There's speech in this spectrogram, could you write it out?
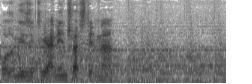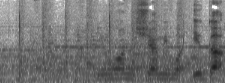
Well, the music's getting interesting now. You want to show me what you got?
